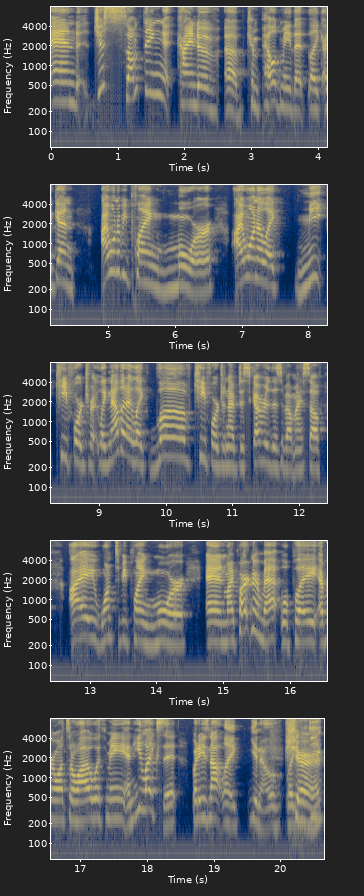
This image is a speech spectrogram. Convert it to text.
And just something kind of uh, compelled me that, like, again, I want to be playing more. I want to like meet Keyforge. Like now that I like love Keyforge and I've discovered this about myself, I want to be playing more. And my partner Matt will play every once in a while with me, and he likes it, but he's not like you know like Sure. deep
